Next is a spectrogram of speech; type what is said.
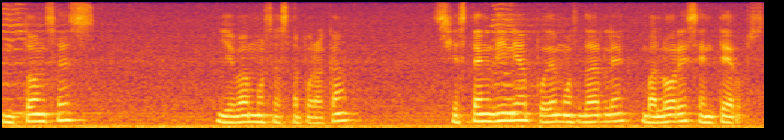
Entonces llevamos hasta por acá si está en línea podemos darle valores enteros.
